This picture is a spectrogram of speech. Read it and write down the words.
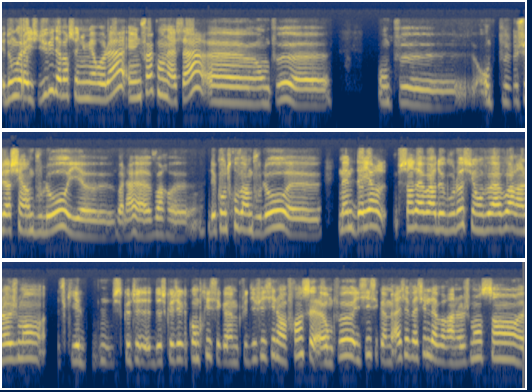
Et donc voilà, il suffit d'avoir ce numéro-là, et une fois qu'on a ça, euh, on peut, euh, on peut, on peut chercher un boulot et euh, voilà, avoir, euh, dès qu'on trouve un boulot, euh, même d'ailleurs sans avoir de boulot, si on veut avoir un logement, ce qui est ce que de ce que j'ai compris, c'est quand même plus difficile en France. On peut ici, c'est quand même assez facile d'avoir un logement sans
